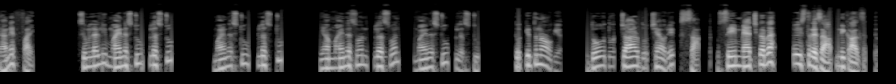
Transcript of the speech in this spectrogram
यानी five similarly minus two plus two minus two plus two यहाँ minus one plus one minus two plus two तो कितना हो गया? दो दो, चार, दो, छह और एक, सात. तो सेम मैच कर रहा है तो इस तरह से आप निकाल सकते हो.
